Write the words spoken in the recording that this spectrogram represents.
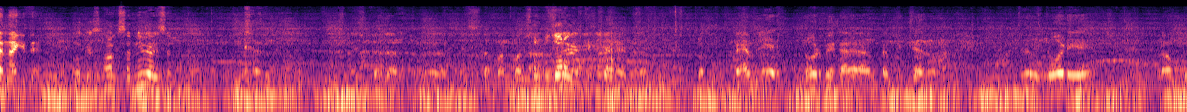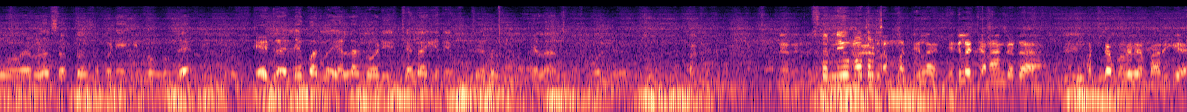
ಚೆನ್ನಾಗಿದೆ. ಓಕೆ ಸರ್ ಸರ್ ನೀವು ಹೇಳಿ ಸರ್ ಸ್ವಲ್ಪ ಫ್ಯಾಮ್ಲಿ ನೋಡಬೇಕಾದಂಥ ಪಿಕ್ಚರು ಇದನ್ನು ನೋಡಿ ನಮ್ಮ ಎಲ್ಲ ಸಂತೋಷ ಪಡಿ, ಇನ್ನು ಮುಂದೆ ಥಿಯೇಟ್ರಲ್ಲೇ ಬಂದು ಎಲ್ಲ ನೋಡಿ, ಚೆನ್ನಾಗಿದೆ ಪಿಕ್ಚರು ಎಲ್ಲ. ಸರ್, ನೀವು ಮಾತಾಡಿ. ನಮ್ಮ ತಿಲ, ತಿಗಲ ಜನಾಂಗದ ಮೊಟ್ಟ ಮೊದಲನೇ ಬಾರಿಗೆ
